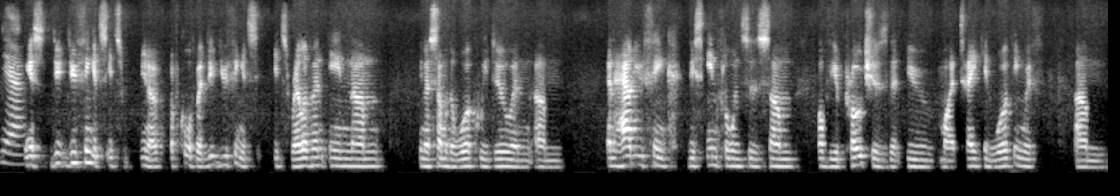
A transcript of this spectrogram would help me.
yeah. Yes. Do, do you think it's it's you know of course, but do, do you think it's it's relevant in um, you know some of the work we do and um, and how do you think this influences some of the approaches that you might take in working with um,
